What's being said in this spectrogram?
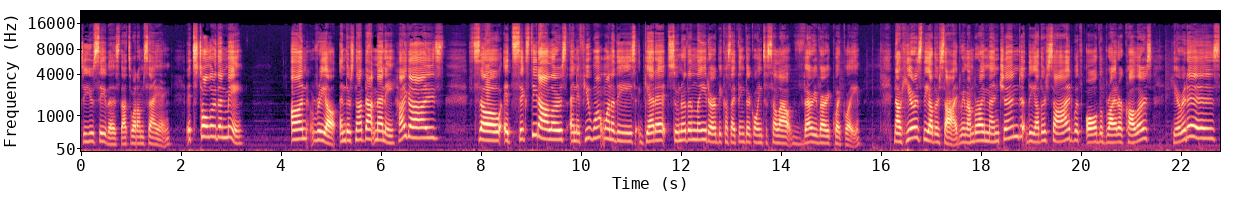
Do you see this? That's what i'm saying. It's taller than me. Unreal. And there's not that many. Hi guys so it's $60. And if you want one of these, get it sooner than later because I think they're going to sell out very, very quickly. Now here is the other side. Remember I mentioned the other side with all the brighter colors? Here it is.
